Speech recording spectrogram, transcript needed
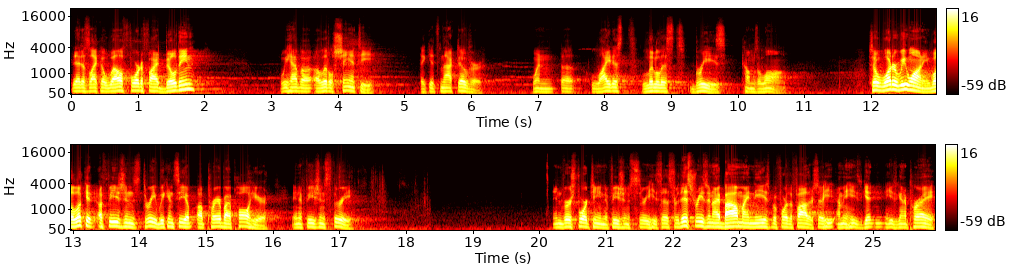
that is like a well fortified building, we have a, a little shanty that gets knocked over when the lightest, littlest breeze comes along. So, what are we wanting? Well, look at Ephesians 3. We can see a, a prayer by Paul here in Ephesians 3 in verse 14 ephesians 3 he says for this reason i bow my knees before the father. So he i mean he's getting he's going to pray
